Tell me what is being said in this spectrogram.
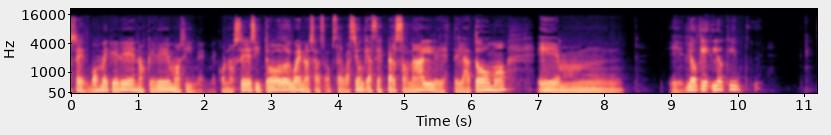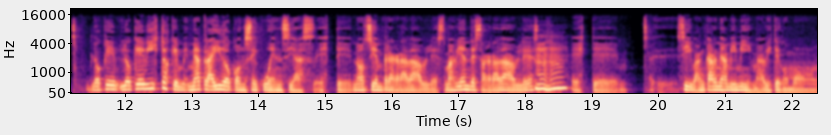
sé, vos me querés, nos queremos y me, me conocés y todo, y bueno, esa observación que haces personal, este, la tomo. Em, eh, lo que, lo que lo que, lo que he visto es que me, me ha traído consecuencias, este, no siempre agradables, más bien desagradables. Este, eh, sí, bancarme a mí misma, viste, como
